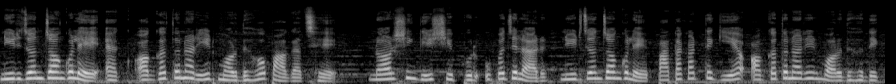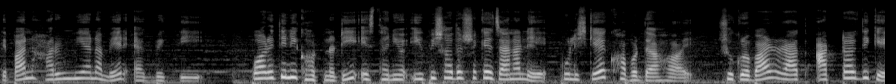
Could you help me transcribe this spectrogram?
নির্জন জঙ্গলে এক অজ্ঞাত নারীর মরদেহ পাওয়া গেছে। নরসিংদীর শিবপুর উপজেলার নির্জন জঙ্গলে পাতা কাটতে গিয়ে অজ্ঞাত নারীর মরদেহ দেখতে পান হারুন মিয়া নামের এক ব্যক্তি। পরে তিনি ঘটনাটি স্থানীয় ইউপি সদস্যকে জানালে পুলিশকে খবর দেওয়া হয়। শুক্রবার রাত আটটার দিকে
